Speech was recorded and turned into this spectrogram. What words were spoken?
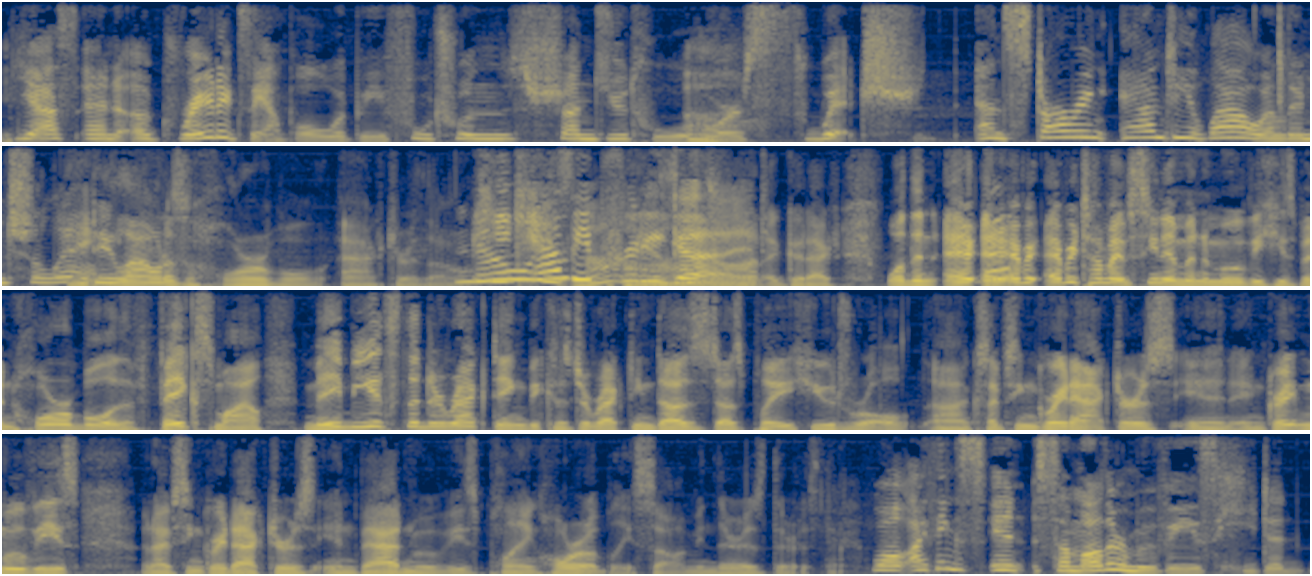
Yes, and a great example would be Fuchun Shanju Tu or Switch and starring Andy Lau and Lin Chiling. Andy Lau is a horrible actor, though. No, he can he's be not. pretty He's good. not a good actor. Well, then e- every every time I've seen him in a movie, he's been horrible with a fake smile. Maybe it's the directing because directing does does play a huge role. Uh, because I've seen great actors in, in great movies, and I've seen great actors in bad movies playing horribly. So I mean, there is there is that. Well, I think in some other movies he did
